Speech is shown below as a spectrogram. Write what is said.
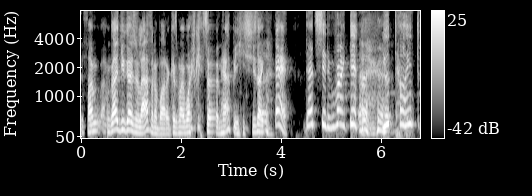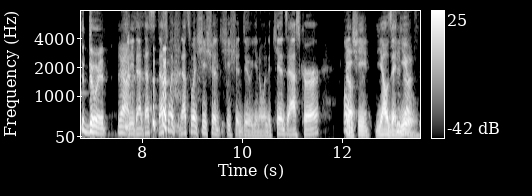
It's like, I'm I'm glad you guys are laughing about it because my wife gets unhappy. She's like, "Hey, that's sitting right there. You tell him to do it." yeah. See, that, that's that's what that's what she should she should do. You know, when the kids ask her, Oh, and she yells at she you. does.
